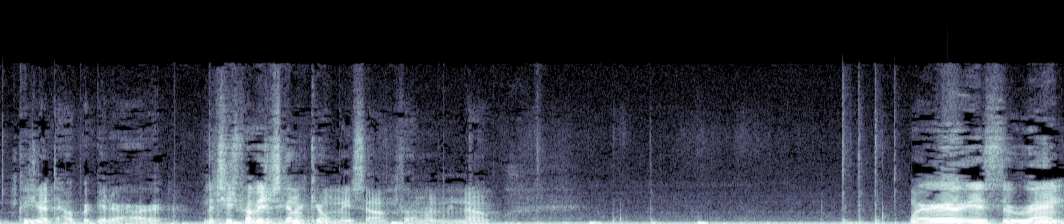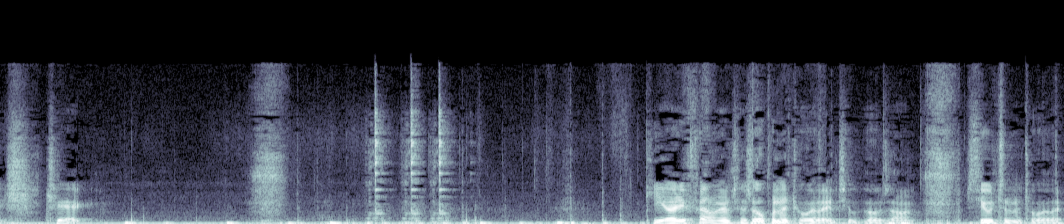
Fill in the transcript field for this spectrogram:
Because you have to help her get her heart. But she's probably just going to kill me, so I don't even know. Where is the wrench, chick? He already fell in. Just open the toilet and see what goes on. See what's in the toilet.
